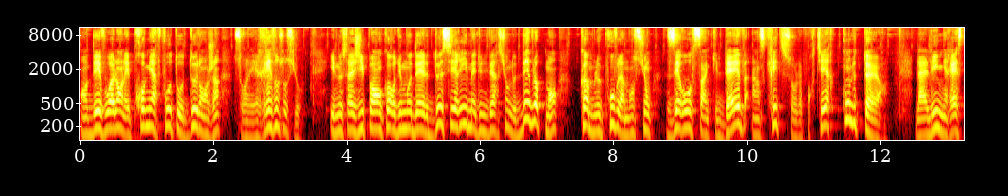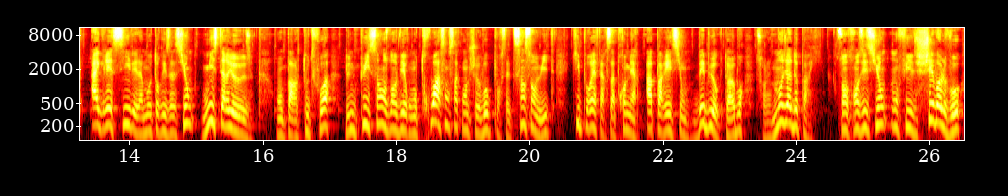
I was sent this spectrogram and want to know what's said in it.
en dévoilant les premières photos de l'engin sur les réseaux sociaux. Il ne s'agit pas encore du modèle de série mais d'une version de développement comme le prouve la mention 05 Dev inscrite sur la portière conducteur. La ligne reste agressive et la motorisation mystérieuse. On parle toutefois d'une puissance d'environ 350 chevaux pour cette 508 qui pourrait faire sa première apparition début octobre sur le Mondial de Paris. Sans transition, on file chez Volvo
